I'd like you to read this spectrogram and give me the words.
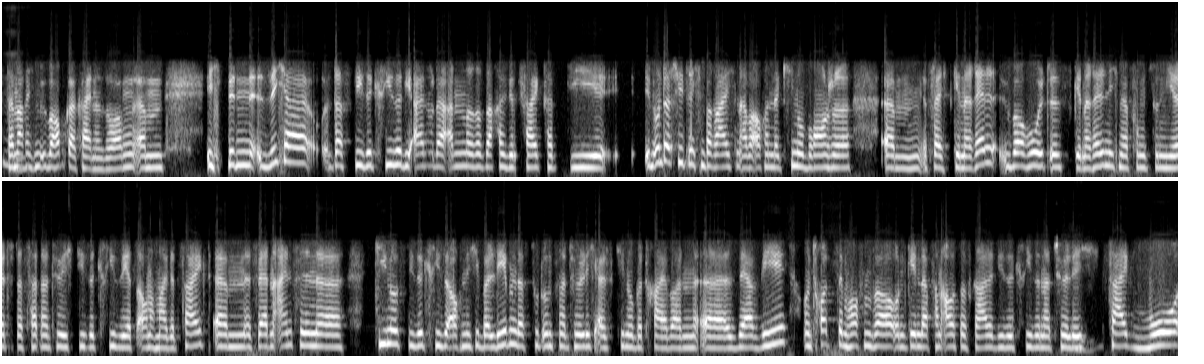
mhm. da mache ich mir überhaupt gar keine Sorgen. Ähm, ich bin sicher, dass diese Krise die ein oder andere Sache gezeigt hat, die in unterschiedlichen Bereichen, aber auch in der Kinobranche ähm, vielleicht generell überholt ist, generell nicht mehr funktioniert. Das hat natürlich diese Krise jetzt auch nochmal gezeigt. Ähm, es werden einzelne Kinos diese Krise auch nicht überleben. Das tut uns natürlich als Kinobetreibern äh, sehr weh. Und trotzdem hoffen wir und gehen davon aus, dass gerade diese Krise natürlich zeigt, wo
